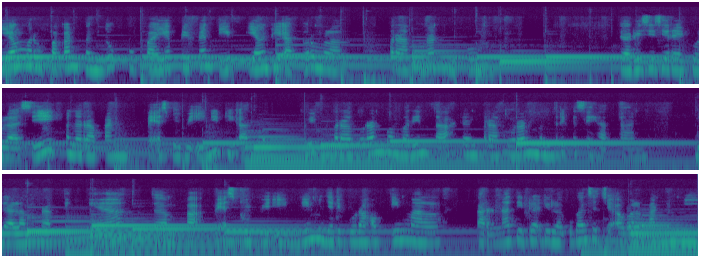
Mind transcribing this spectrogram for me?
yang merupakan bentuk upaya preventif yang diatur melalui peraturan hukum. Dari sisi regulasi, penerapan PSBB ini diatur melalui peraturan pemerintah dan peraturan Menteri Kesehatan dalam praktiknya dampak PSBB ini menjadi kurang optimal karena tidak dilakukan sejak awal pandemi.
